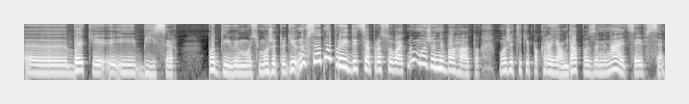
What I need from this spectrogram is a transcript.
е, беки і бісер. Подивимось, може тоді. Ну, все одно прийдеться просувати, ну, може, небагато, може тільки по краям, да, позамінається і все.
